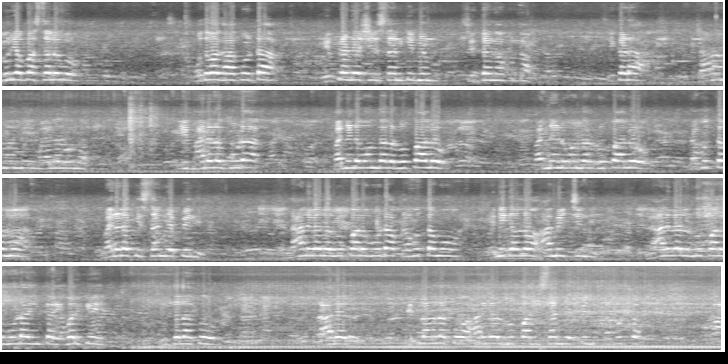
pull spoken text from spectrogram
యూరియా బస్తాలు ఉదవ కాకుండా రిప్రజెంటేషన్ ఇస్తానికి మేము సిద్ధంగా ఉన్నాం. ఇక్కడ చాలామంది మహిళలు ఉన్నారు. ఈ మహిళలకు కూడా పన్నెండు వందల రూపాయలు పన్నెండు వందల రూపాయలు ప్రభుత్వము మహిళలకు ఇస్తామని చెప్పింది. నాలుగు వేల రూపాయలు కూడా ప్రభుత్వము ఎన్నికల్లో హామీ ఇచ్చింది. నాలుగు వేల రూపాయలు కూడా ఇంకా ఎవరికి వృద్ధులకు రాలేదు. వికలాంగులకు ఆరు వేల రూపాయలు ఇస్తామని చెప్పింది ప్రభుత్వం. ఆ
